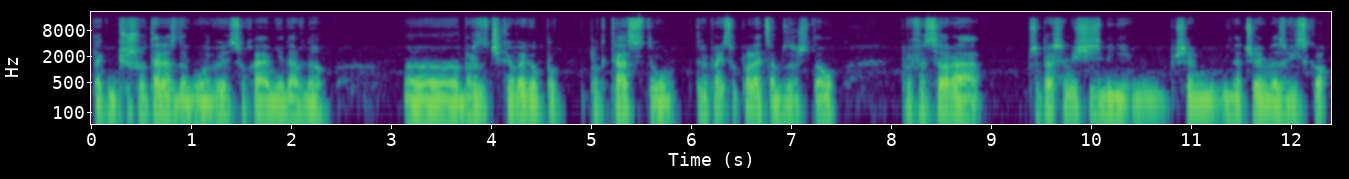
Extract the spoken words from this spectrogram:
Tak mi przyszło teraz do głowy. Słuchałem niedawno e, bardzo ciekawego po, podcastu, który Państwu polecam zresztą, profesora, przepraszam jeśli zmieni, nazwisko,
